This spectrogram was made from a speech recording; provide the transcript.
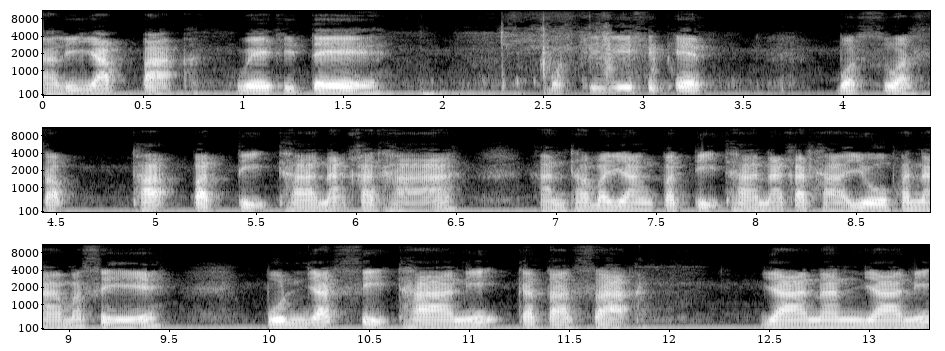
อริยัปปะ เวทิเต บทที่21บทสวดสัพพะปฏิทานคาถา หันธรรมยังปฏิทานคาถาโยพนามเส ปุญญัสสิทานิกตัสสะ ยานัญญานิ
